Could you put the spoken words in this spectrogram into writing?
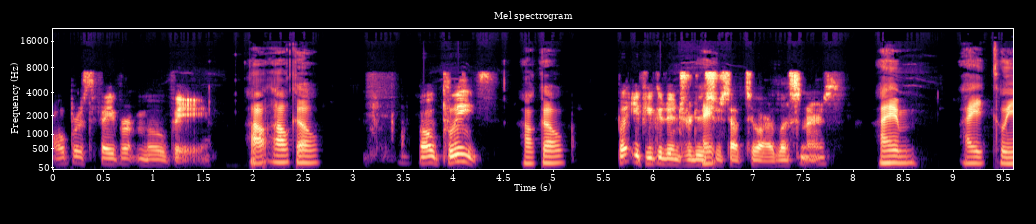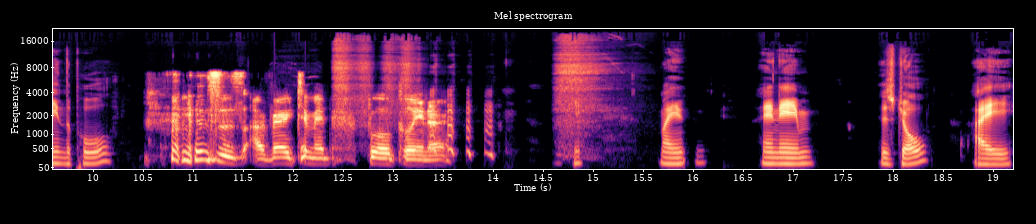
Oprah's favorite movie. I'll, I'll go. Oh, please. I'll go. But if you could introduce Hey. yourself to our listeners. I am. I clean the pool. this is our very timid pool cleaner. My my name is Joel. I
